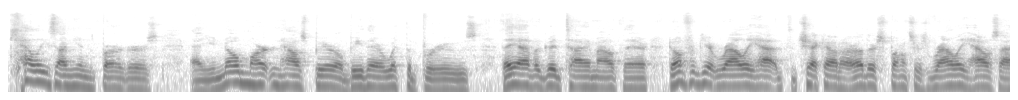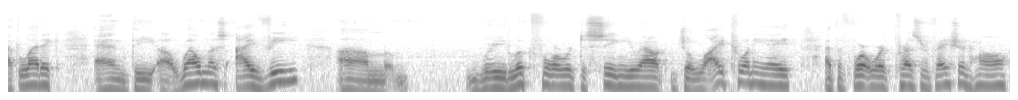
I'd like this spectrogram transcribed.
Kelly's Onions Burgers, and you know Martin House Beer will be there with the brews. They have a good time out there. Don't forget Rally House to check out our other sponsors, Rally House Athletic and the uh, Wellness IV. Um, we look forward to seeing you out July 28th at the Fort Worth Preservation Hall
